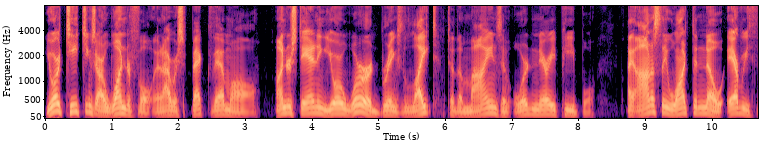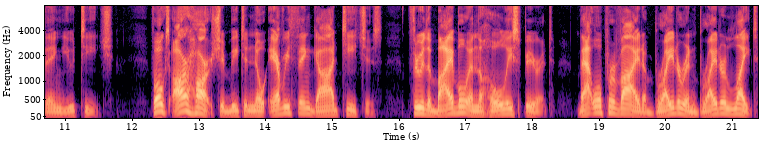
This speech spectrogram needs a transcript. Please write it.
Your teachings are wonderful, and I respect them all. Understanding your word brings light to the minds of ordinary people. I honestly want to know everything you teach. Folks, our heart should be to know everything God teaches through the Bible and the Holy Spirit. That will provide a brighter and brighter light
